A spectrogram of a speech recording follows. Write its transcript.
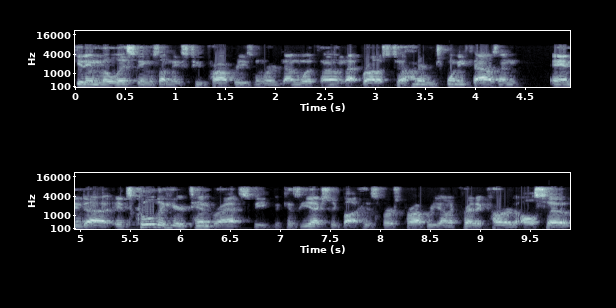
getting the listings on these two properties when we are done with them. That brought us to one hundred twenty thousand. And uh, it's cool to hear Tim Bratt speak because he actually bought his first property on a credit card. Also,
